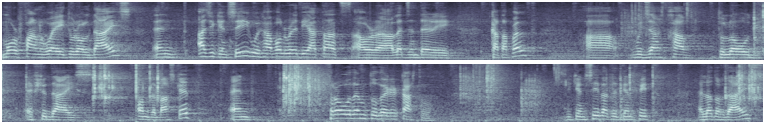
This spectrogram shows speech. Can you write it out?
more fun way to roll dice and as you can see we have already attached our uh, legendary catapult. Uh, we just have to load a few dice on the basket and throw them to the castle. You can see that it can fit a lot of dice,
